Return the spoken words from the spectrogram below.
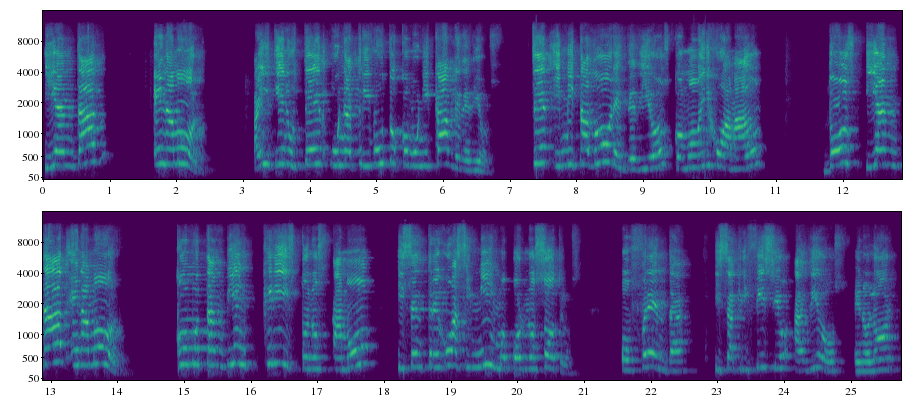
Y andad en amor. Ahí tiene usted un atributo comunicable de Dios. Imitadores de Dios como hijo amado. Dos, y andad en amor, como también Cristo nos amó y se entregó a sí mismo por nosotros, ofrenda y sacrificio a Dios en olor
